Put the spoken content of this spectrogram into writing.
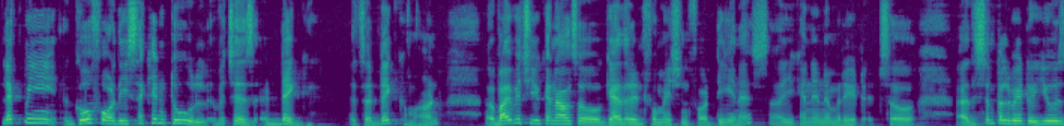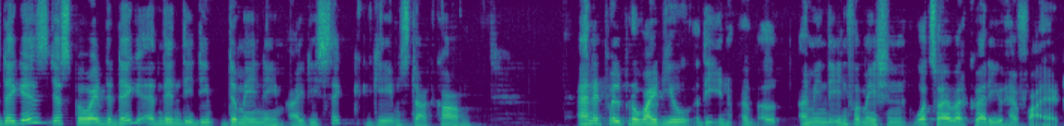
Let me go for the second tool which is dig. It's a dig command uh, by which you can also gather information for DNS uh, you can enumerate it. So uh, the simple way to use dig is just provide the dig and then the domain name itsecgames.com and it will provide you the uh, I mean the information whatsoever query you have fired.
